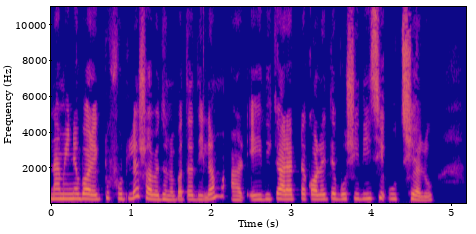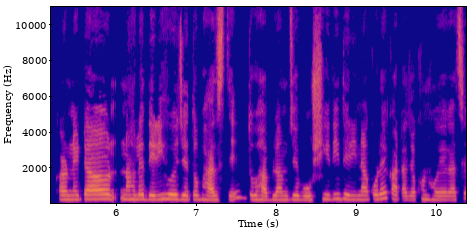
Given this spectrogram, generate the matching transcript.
নামিয়ে নেব। আর একটু ফুটলে সবে ধনেপাতা দিলাম। আর এইদিকে আর একটা কড়াইতে বসিয়ে দিয়েছি উচ্ছে আলু। কারণ এটা না হলে দেরি হয়ে যেত ভাজতে। তো ভাবলাম যে বসিয়ে দিই, দেরি না করে কাটা যখন হয়ে গেছে,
